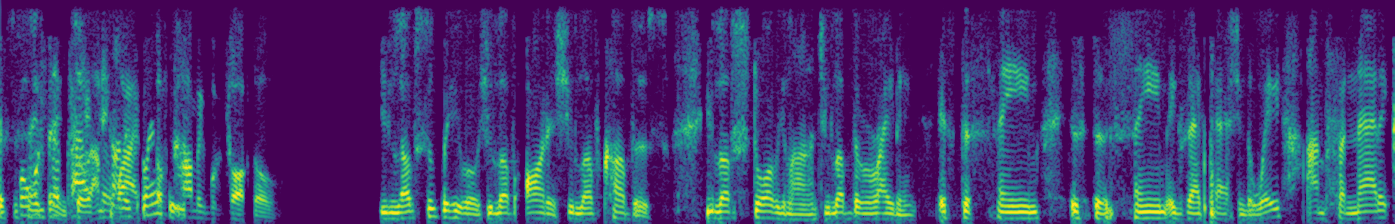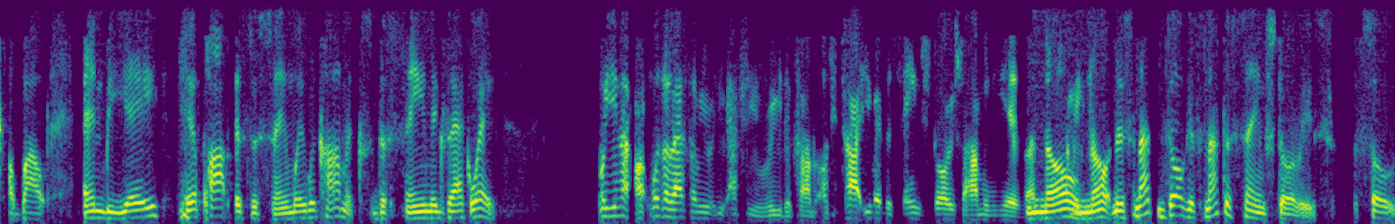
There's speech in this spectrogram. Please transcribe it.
It's the But same what's the thing. So I'm trying to explain of to you. comic book talk, though? You love superheroes. You love artists. You love covers. You love storylines. You love the writing. It's the same. It's the same exact passion. The way I'm fanatic about NBA, hip hop, it's the same way with comics. The same exact way. Well, you know, uh, when's the last time you, you actually read a comic? Aren't you tired? You read the same stories for how many years? No, I mean, no, it's not, dog. It's not the same stories. So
